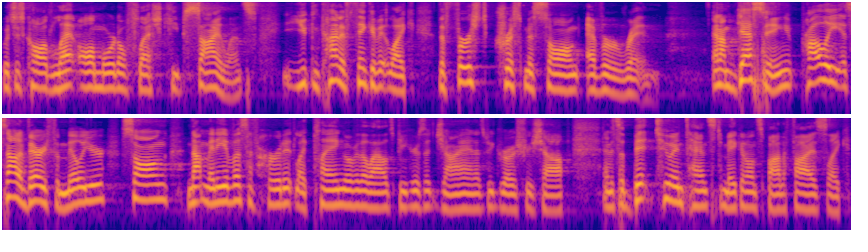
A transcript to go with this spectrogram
which is called Let All Mortal Flesh Keep Silence, you can kind of think of it like the first Christmas song ever written. And I'm guessing probably it's not a very familiar song. Not many of us have heard it like playing over the loudspeakers at Giant as we grocery shop. And it's a bit too intense to make it on Spotify's like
